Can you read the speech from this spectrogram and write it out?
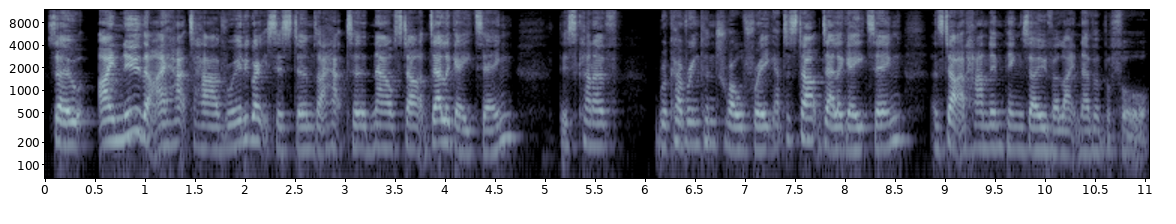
So I knew that I had to have really great systems. I had to now start delegating this kind of recovering control freak. I had to start delegating and started handing things over like never before.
